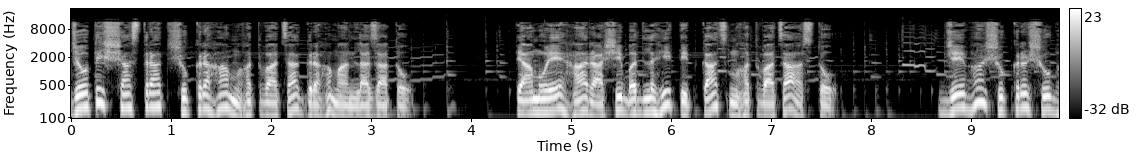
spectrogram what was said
ज्योतिषशास्त्रात शुक्र हा महत्त्वाचा ग्रह मानला जातो. त्यामुळे हा राशीबदलही तितकाच महत्त्वाचा असतो. जेव्हा शुक्र शुभ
